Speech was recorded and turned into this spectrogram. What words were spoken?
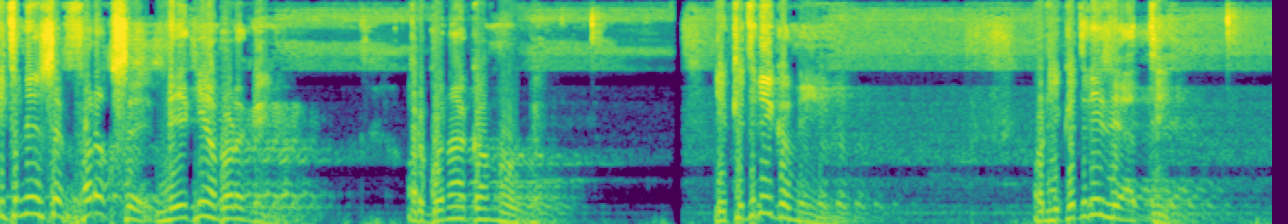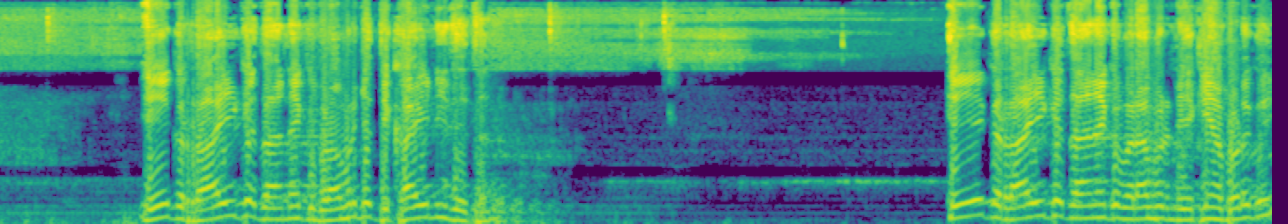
اتنے سے فرق سے نیکیاں بڑھ گئیں اور گناہ کم ہو گئے. یہ کتنی کمی ہے اور یہ کتنی زیادتی ہے؟ ایک رائی کے دانے کے برابر جو دکھائی نہیں دیتا۔ ایک رائی کے دانے کے برابر نیکیاں بڑھ گئی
